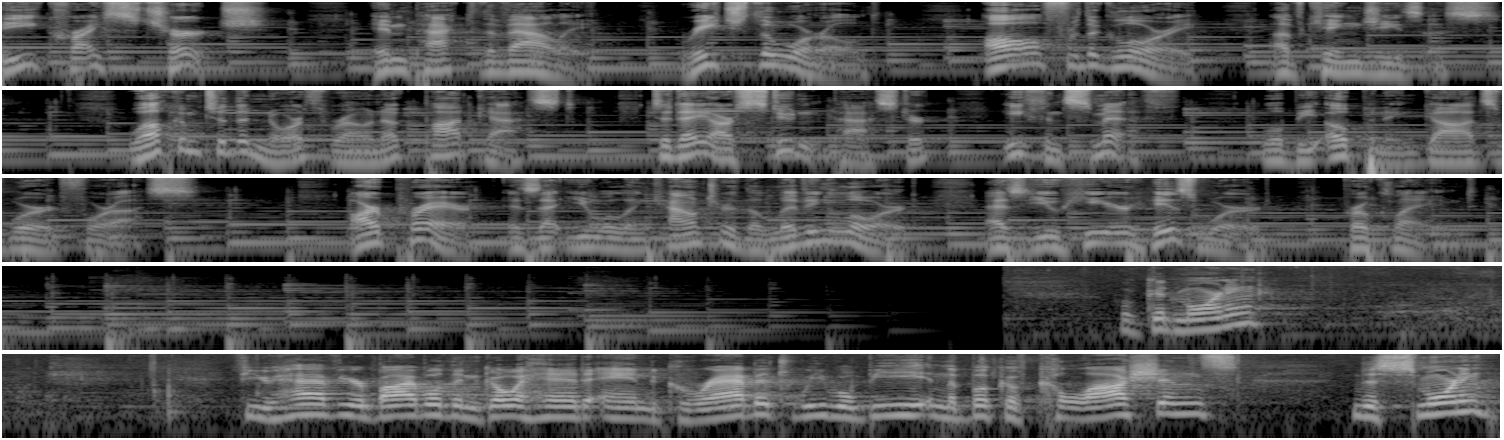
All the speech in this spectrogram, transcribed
Be Christ's church, impact the valley, reach the world, all for the glory of King Jesus. Welcome to the North Roanoke podcast. Today, our student pastor, Ethan Smith, will be opening God's Word for us. Our prayer is that you will encounter the living Lord as you hear His Word proclaimed. Well, good morning. If you have your Bible, then go ahead and grab it. We will be in the book of Colossians this morning.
